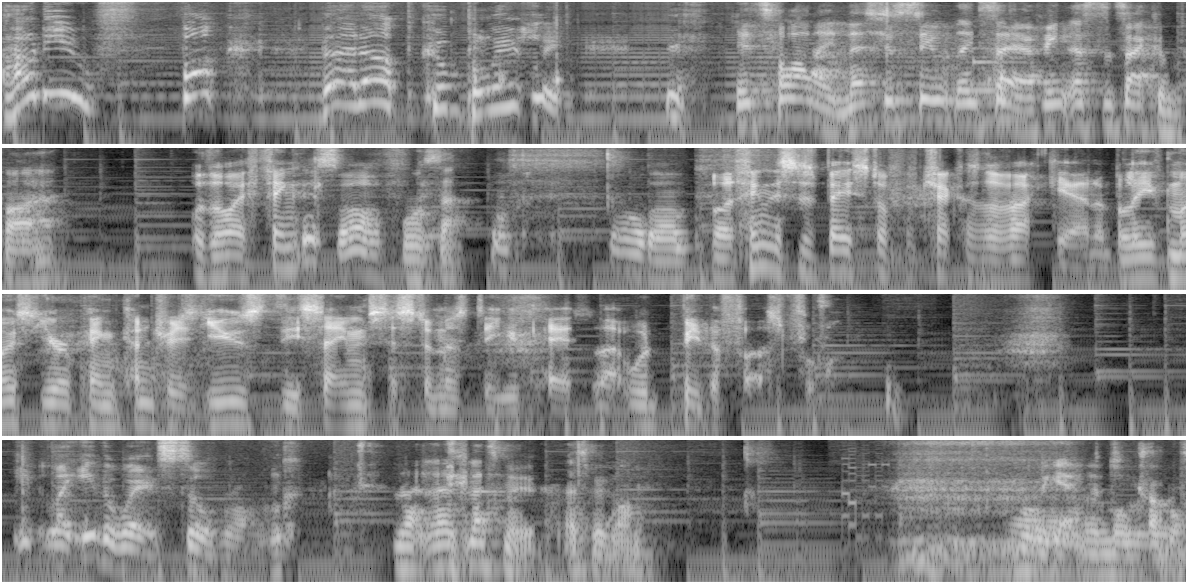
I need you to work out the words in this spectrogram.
How do you fuck that up completely? It's fine. Let's just see what they say. I think that's the second fire. Although I think, Piss off. What's that? Hold on. well, I think this is based off of Czechoslovakia, and I believe most European countries use the same system as the UK, so that would be the first floor. Like either way, it's still wrong. Let, let, let's move. Let's move on. Before we get in more trouble.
